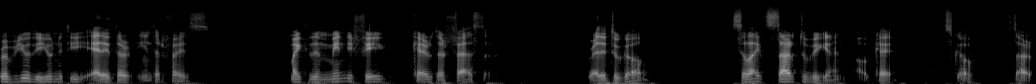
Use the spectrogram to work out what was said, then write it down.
review the Unity editor interface, make the minifig character faster, Ready to go? Select start to begin. Okay, let's go. Start.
